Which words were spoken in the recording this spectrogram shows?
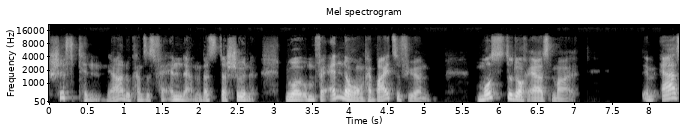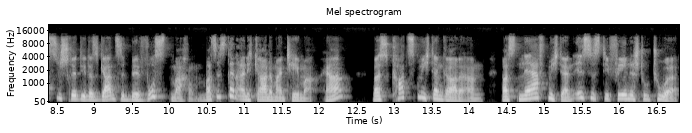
shiften. Ja, du kannst es verändern und das ist das Schöne. Nur um Veränderung herbeizuführen, musst du doch erstmal im ersten Schritt dir das Ganze bewusst machen. Was ist denn eigentlich gerade mein Thema? Ja? Was kotzt mich denn gerade an? Was nervt mich denn? Ist es die fehlende Struktur?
